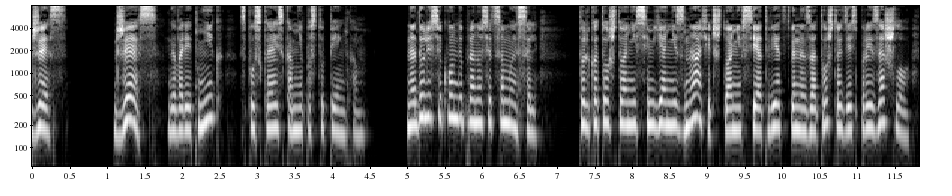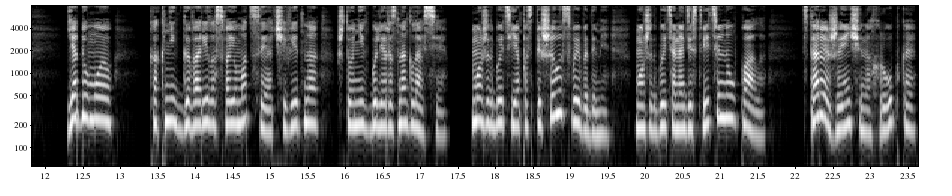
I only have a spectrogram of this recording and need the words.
«Джесс, Джесс», — говорит Ник, спускаясь ко мне по ступенькам. На долю секунды проносится мысль. Только то, что они семья, не значит, что они все ответственны за то, что здесь произошло. Я думаю, как Ник говорил о своем отце, очевидно, что у них были разногласия. Может быть, я поспешила с выводами, может быть, она действительно упала. Старая женщина, хрупкая,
